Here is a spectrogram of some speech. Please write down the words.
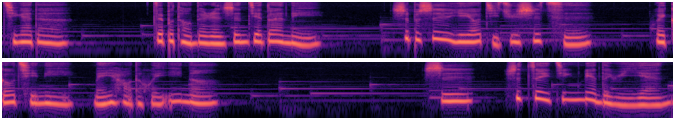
亲爱的。在不同的人生阶段里，是不是也有几句诗词会勾起你美好的回忆呢？诗是最精炼的语言，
